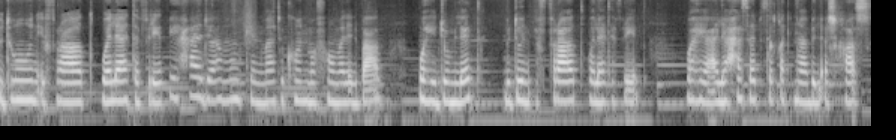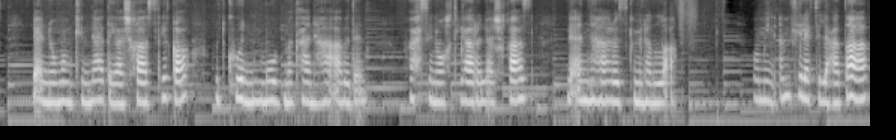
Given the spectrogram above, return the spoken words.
بدون إفراط ولا تفريط، في حاجة ممكن ما تكون مفهومة للبعض وهي جملة بدون إفراط ولا تفريط. وهي على حسب ثقتنا بالأشخاص لأنه ممكن نعطي أشخاص ثقة وتكون مو بمكانها أبدا. فأحسنوا اختيار الأشخاص لأنها رزق من الله، ومن أمثلة العطاء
